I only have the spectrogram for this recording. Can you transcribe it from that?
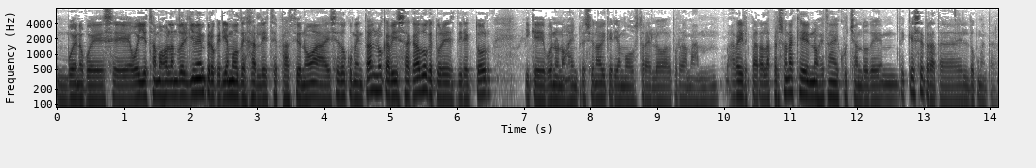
Bueno, pues eh, hoy estamos hablando del Yemen, pero queríamos dejarle este espacio ¿no? a ese documental ¿no? que habéis sacado, que tú eres director y que bueno nos ha impresionado y queríamos traerlo al programa. A ver, para las personas que nos están escuchando, ¿de, qué se trata el documental?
